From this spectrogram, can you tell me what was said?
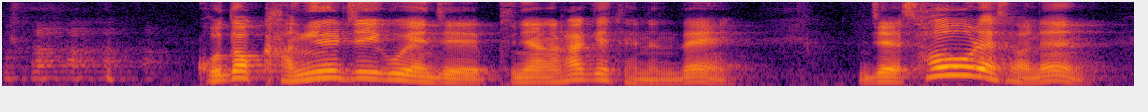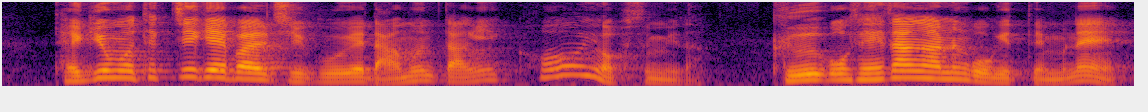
고덕 강일지구에 이제 분양을 하게 되는데 이제 서울에서는 대규모 택지 개발 지구에 남은 땅이 거의 없습니다. 그곳에 해당하는 곳이기 때문에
